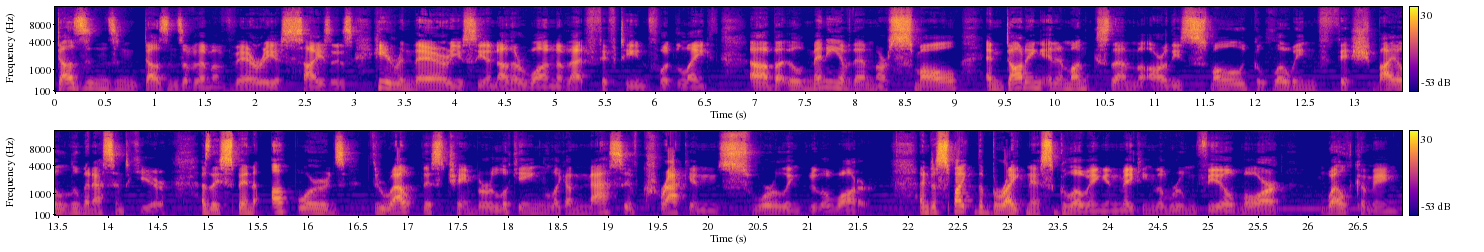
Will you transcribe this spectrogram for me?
dozens and dozens of them of various sizes. Here and there, you see another one of that 15 foot length, uh, but many of them are small, and dotting in amongst them are these small glowing fish, bioluminescent here, as they spin upwards throughout this chamber looking like a massive kraken swirling through the water. And despite the brightness glowing and making the room feel more welcoming,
